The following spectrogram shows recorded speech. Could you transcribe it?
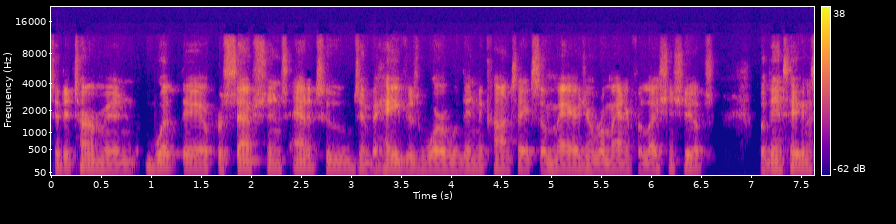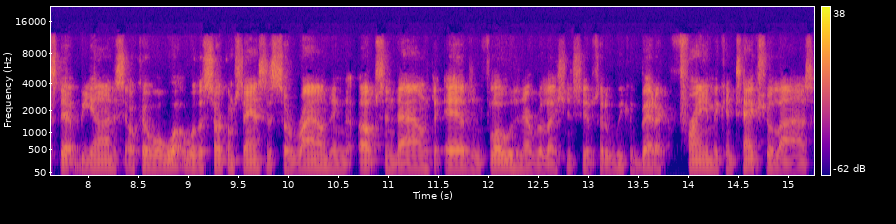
to determine what their perceptions, attitudes, and behaviors were within the context of marriage and romantic relationships. But then taking a step beyond to say, okay, well, what were the circumstances surrounding the ups and downs, the ebbs and flows in their relationship so that we could better frame and contextualize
